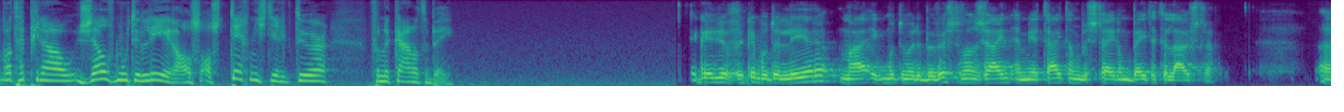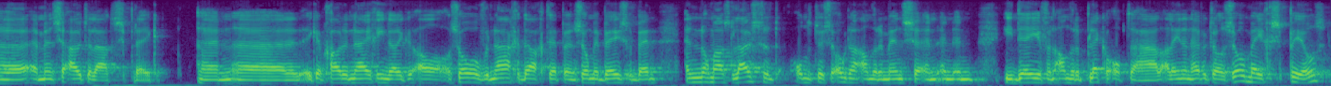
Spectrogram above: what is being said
wat heb je nou zelf moeten leren als, als technisch directeur van de KNTB? Ik weet niet of ik heb moeten leren, maar ik moet me er bewust van zijn en meer tijd aan besteden om beter te luisteren. Uh, en mensen uit te laten spreken. En uh, ik heb gauw de neiging dat ik al zo over nagedacht heb en zo mee bezig ben. En nogmaals, luisterend ondertussen ook naar andere mensen en, en, en ideeën van andere plekken op te halen. Alleen dan heb ik er al zo mee gespeeld.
